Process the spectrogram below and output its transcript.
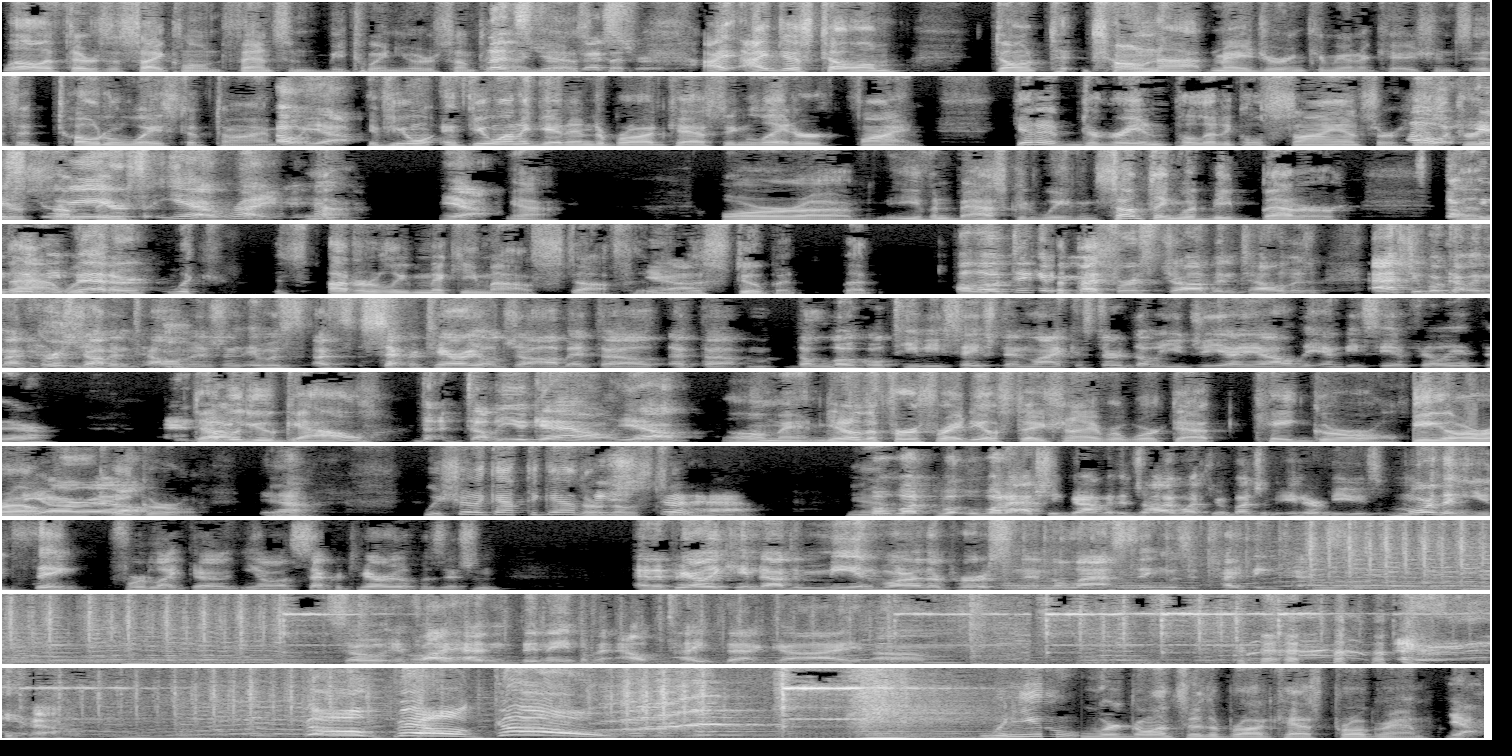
well, if there's a cyclone fence in between you or something, That's I true. guess. That's but true. I, I just tell them don't do not major in communications. It's a total waste of time. Oh yeah. If you if you want to get into broadcasting later, fine. Get a degree in political science or Oh, history, history or something. or yeah, right. Yeah. Yeah. Yeah. Or uh, even basket weaving. Something would be better Something than would that. be which, better. Which is utterly Mickey Mouse stuff. I mean, Yeah. it's stupid. But Although it did get me my first job in television. Actually, what got me my first job in television, it was a secretarial job at the at the the local TV station in Lancaster, WGAL, the NBC affiliate there. And, uh, W Gal? D- WGAL, yeah. Oh man. You know the first radio station I ever worked at? K Girl. G R L. K. Girl. Yeah. We should have got together We those should two. have. Yeah. But what, what what actually got me the job? I went through a bunch of interviews, more than you'd think for like a you know a secretarial position, and apparently it came down to me and one other person, and the last thing was a typing test. So if I hadn't been able to out type that guy, um, you know, Go, Bill, go! when you were going through the broadcast program Yeah.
